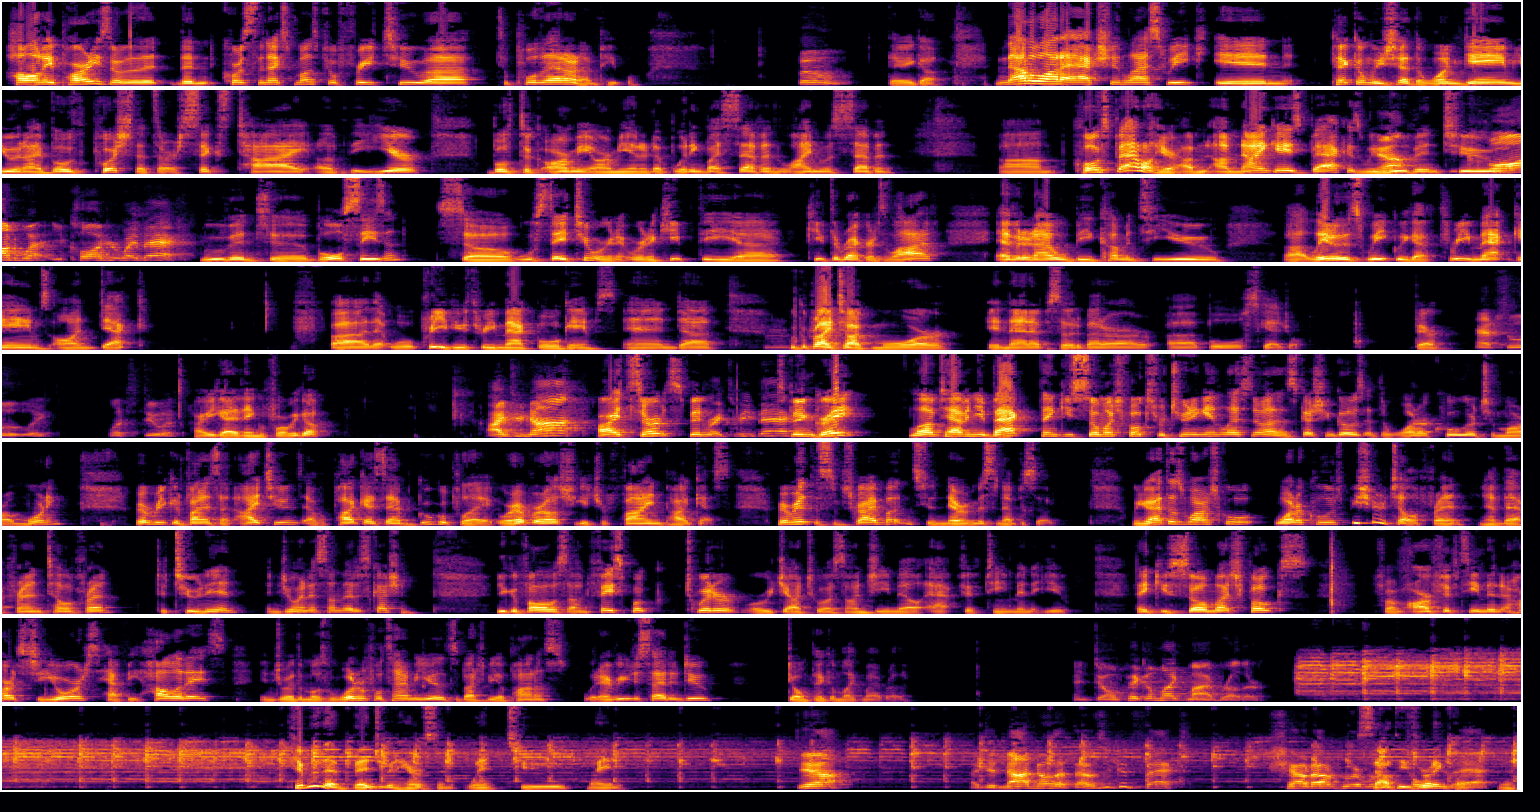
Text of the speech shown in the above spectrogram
holiday parties over the, the course of the next month, feel free to uh, to pull that out on people. Boom. There you go. Not a lot of action last week in Pick'em. We just had the one game. You and I both pushed. That's our sixth tie of the year. Both took Army. Army ended up winning by seven. Line was seven. Um, close battle here. I'm, I'm nine games back as we Yeah. move You into clawed, you clawed your way back. move into bowl season. So we'll stay tuned. We're gonna we're gonna keep the uh, keep the records live. Evan and I will be coming to you uh, later this week. We got three MAC games on deck uh, that will preview three MAC bowl games, and uh, we could probably talk more in that episode about our uh, bowl schedule. Fair. Absolutely. Let's do it. All right, you got anything before we go? I do not. All right, sir. It's been Great to be back. It's been great. Loved having you back. Thank you so much, folks, for tuning in. Let us know how the discussion goes at the water cooler tomorrow morning. Remember, you can find us on iTunes, Apple Podcast app, Google Play, wherever else you get your fine podcasts. Remember, hit the subscribe button so you'll never miss an episode. When you're at those water school water coolers, be sure to tell a friend and have that friend tell a friend to tune in and join us on the discussion. You can follow us on Facebook, Twitter, or reach out to us on Gmail at 15minuteu. Thank you so much, folks. From our 15 minute hearts to yours, happy holidays. Enjoy the most wonderful time of year that's about to be upon us. Whatever you decide to do, don't pick them like my brother. And don't pick him like my brother. Can't believe that Benjamin Harrison went to Miami. Yeah. I did not know that. That was a good fact. Shout out whoever Southeast told Running you Club. that. Yeah.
